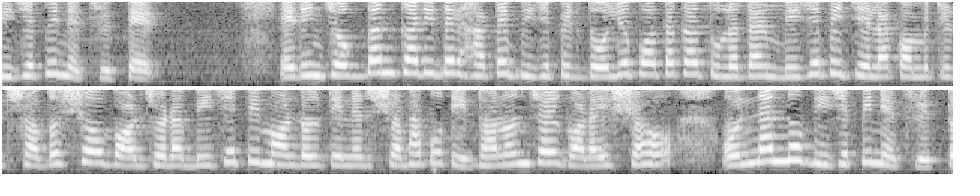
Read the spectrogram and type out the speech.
বিজেপি নেতৃত্বের। এদিন যোগদানকারীদের হাতে বিজেপির দলীয় পতাকা তুলে দেন বিজেপি জেলা কমিটির সদস্য ও বরজোড়া বিজেপি মণ্ডল তিনের সভাপতি ধনঞ্জয় গড়াই সহ অন্যান্য বিজেপি নেতৃত্ব।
